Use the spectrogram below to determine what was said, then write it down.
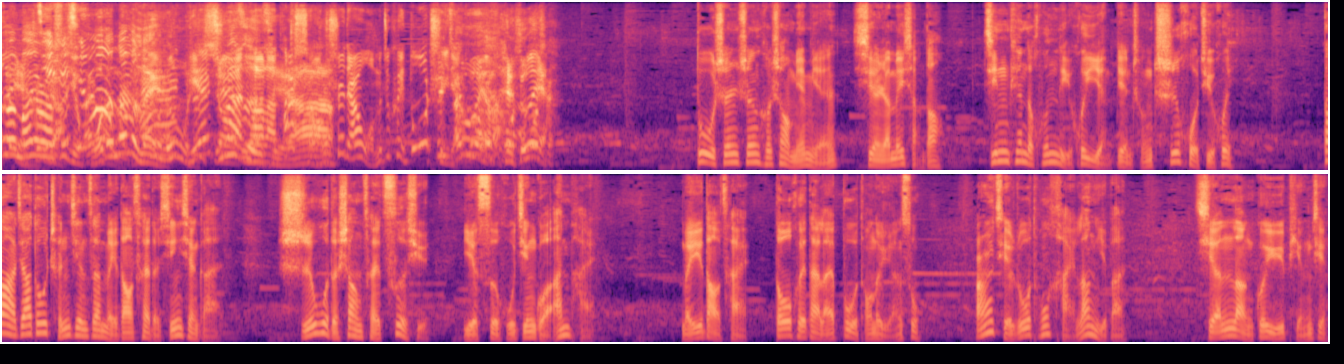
干嘛要让自己活得那么累？别劝他了，他少吃点，我们就可以多吃一点。对呀，对呀。杜深深和邵绵绵显然没想到，今天的婚礼会演变成吃货聚会，大家都沉浸在每道菜的新鲜感。食物的上菜次序也似乎经过安排，每一道菜都会带来不同的元素，而且如同海浪一般，前浪归于平静，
